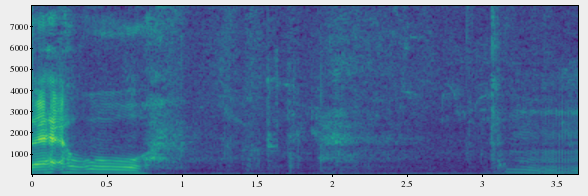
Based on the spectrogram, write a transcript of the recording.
แดวูอืม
